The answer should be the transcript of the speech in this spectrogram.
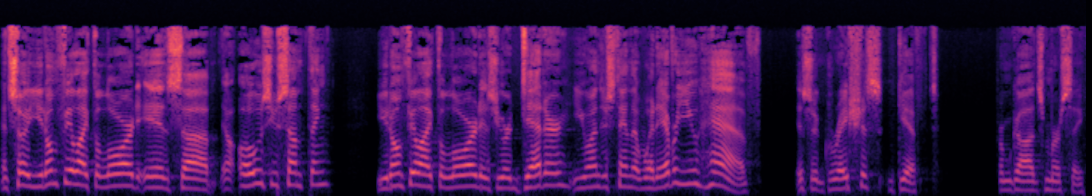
And so you don't feel like the Lord is uh, owes you something. You don't feel like the Lord is your debtor. You understand that whatever you have is a gracious gift from God's mercy.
